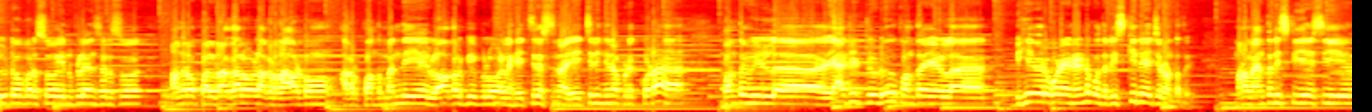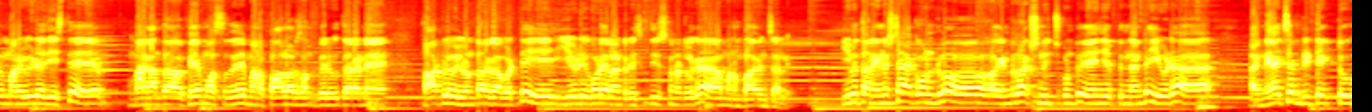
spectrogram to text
యూట్యూబర్స్ ఇన్ఫ్లుయెన్సర్స్ అందరూ పలు రకాల వాళ్ళు అక్కడ రావటం అక్కడ కొంతమంది లోకల్ పీపుల్ వాళ్ళని హెచ్చరిస్తున్నారు హెచ్చరించినప్పటికి కూడా కొంత వీళ్ళ యాటిట్యూడ్ కొంత వీళ్ళ బిహేవియర్ కూడా ఏంటంటే కొంత రిస్కీ నేచర్ ఉంటుంది. మనం ఎంత రిస్క్ చేసి మన వీడియో తీస్తే మనకంత ఫేమ్ వస్తుంది మన ఫాలోవర్స్ అంత పెరుగుతారనే థాట్లో వీళ్ళు ఉంటారు కాబట్టి ఈవిడ కూడా ఇలాంటి రిస్క్ తీసుకున్నట్లుగా మనం భావించాలి. ఈమె తన ఇన్స్టా అకౌంట్లో ఇంట్రడక్షన్ ఇచ్చుకుంటూ ఏం చెప్పిందంటే ఈవిడ నేచర్ డిటెక్టివ్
